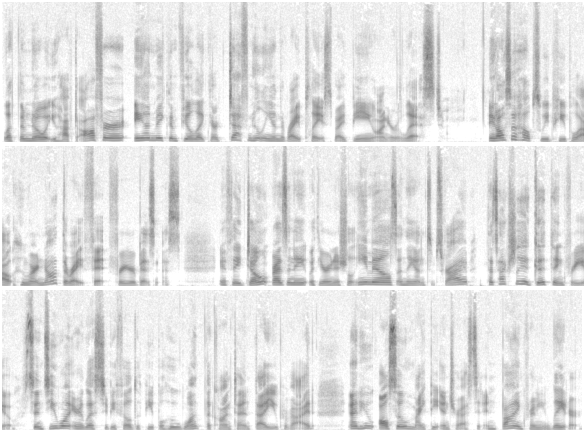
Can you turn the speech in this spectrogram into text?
let them know what you have to offer, and make them feel like they're definitely in the right place by being on your list. It also helps weed people out who are not the right fit for your business. If they don't resonate with your initial emails and they unsubscribe, that's actually a good thing for you, since you want your list to be filled with people who want the content that you provide and who also might be interested in buying from you later.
